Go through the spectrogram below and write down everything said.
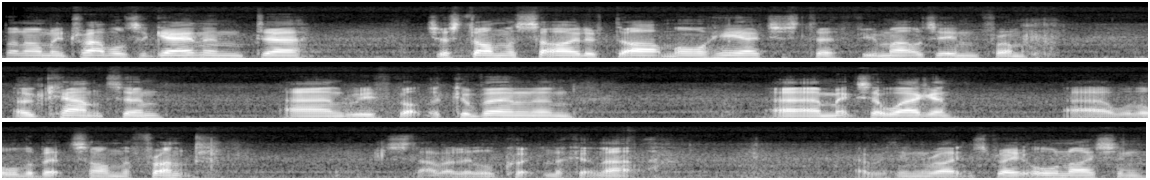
I've been on my travels again and uh, just on the side of Dartmoor here, just a few miles in from Okehampton and we've got the Kverneland uh, mixer wagon uh, with all the bits on the front. Just have a little quick look at that. Everything right and straight, all nice and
